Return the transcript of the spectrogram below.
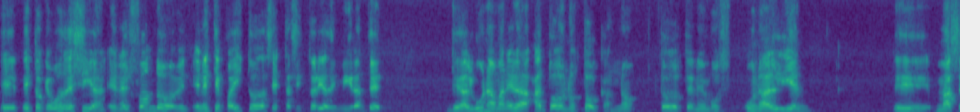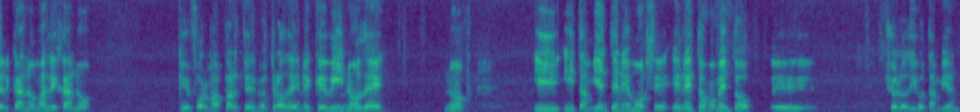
eh, esto que vos decías, en el fondo en, este país todas estas historias de inmigrantes de alguna manera a todos nos tocan, ¿no? Todos tenemos un alguien eh, más cercano, más lejano, que forma parte de nuestro ADN, que vino de, ¿no? Y, también tenemos eh, en estos momentos, yo lo digo también,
